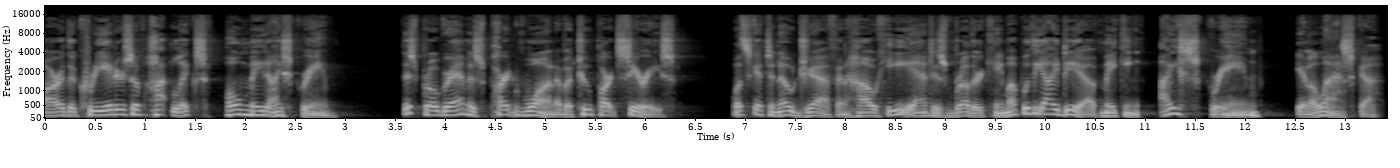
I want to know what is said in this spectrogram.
are the creators of Hot Licks homemade ice cream. This program is part one of a two part series. Let's get to know Jeff and how he and his brother came up with the idea of making ice cream in Alaska.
